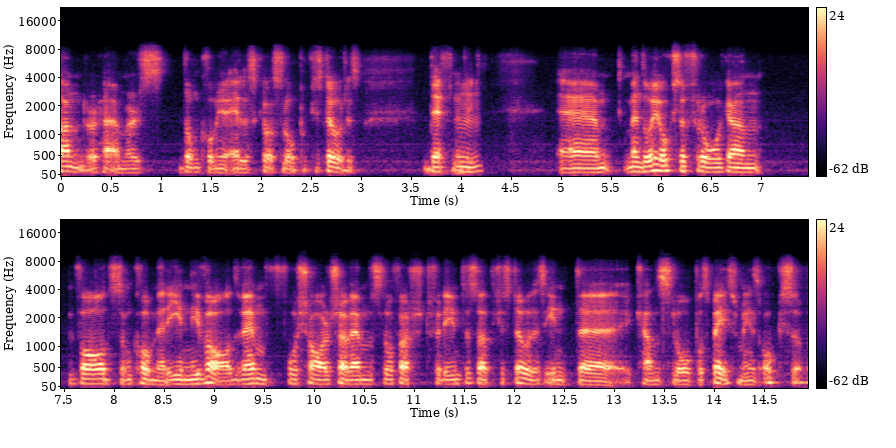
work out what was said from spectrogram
Thunderhammers, de kommer ju älska att slå på Custodes. Definitivt. Mm. Eh, men då är också frågan vad som kommer in i vad. Vem får chargea, vem slår först? För det är inte så att Custodes inte kan slå på Space Marines också.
